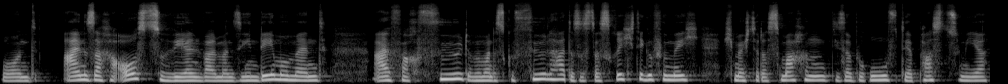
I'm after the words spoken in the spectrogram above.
Und eine Sache auszuwählen, weil man sie in dem Moment einfach fühlt und wenn man das Gefühl hat, das ist das Richtige für mich, ich möchte das machen, dieser Beruf, der passt zu mir,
